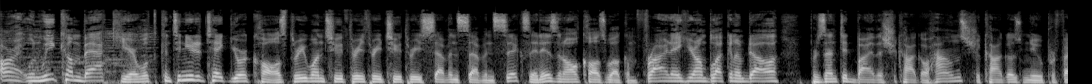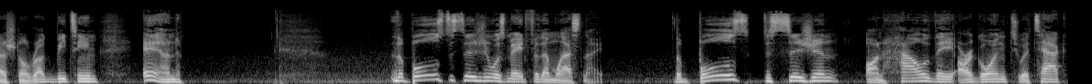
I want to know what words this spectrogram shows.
All right, when we come back here, we'll continue to take your calls 312 332 3776. It is an All Calls Welcome Friday here on Bleck and Abdallah, presented by the Chicago Hounds, Chicago's new professional rugby team. And the Bulls' decision was made for them last night. The Bulls' decision on how they are going to attack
